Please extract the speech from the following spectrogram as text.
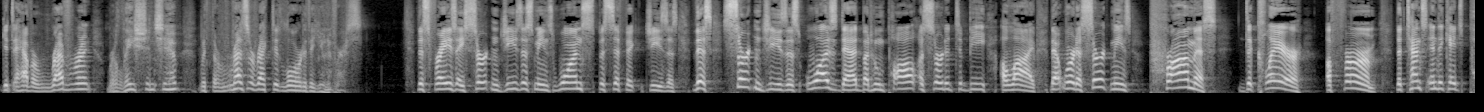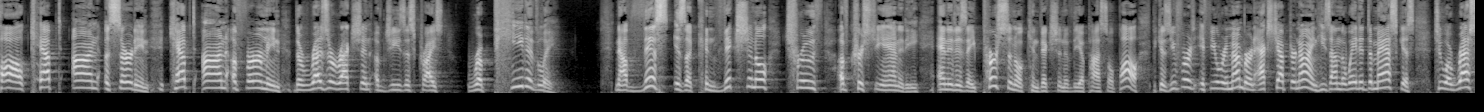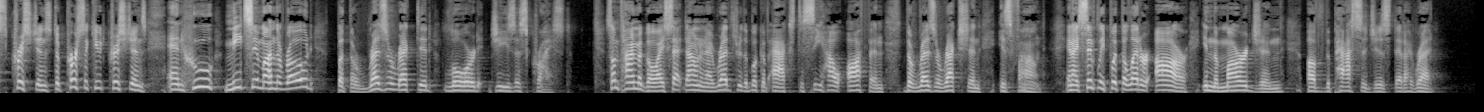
get to have a reverent relationship with the resurrected Lord of the universe. This phrase, a certain Jesus, means one specific Jesus. This certain Jesus was dead, but whom Paul asserted to be alive. That word assert means promise, declare, affirm. The tense indicates Paul kept on asserting, kept on affirming the resurrection of Jesus Christ repeatedly. Now, this is a convictional truth of Christianity, and it is a personal conviction of the Apostle Paul. Because you first, if you remember in Acts chapter 9, he's on the way to Damascus to arrest Christians, to persecute Christians. And who meets him on the road? But the resurrected Lord Jesus Christ. Some time ago, I sat down and I read through the book of Acts to see how often the resurrection is found. And I simply put the letter R in the margin of the passages that I read.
